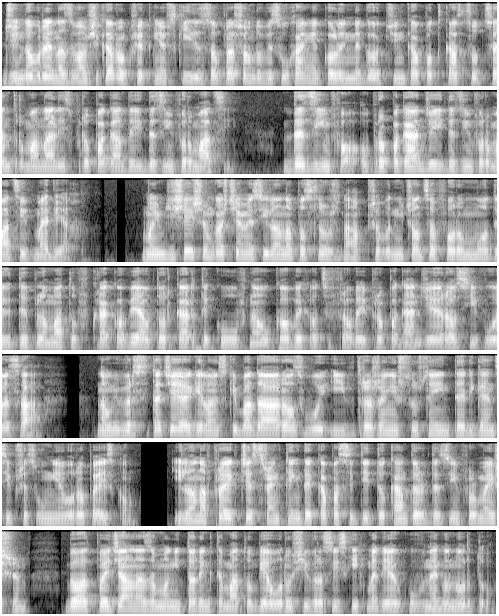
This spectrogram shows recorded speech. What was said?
Dzień dobry, nazywam się Karol Kwietniewski i zapraszam do wysłuchania kolejnego odcinka podcastu Centrum Analiz Propagandy i Dezinformacji. Dezinfo o propagandzie i dezinformacji w mediach. Moim dzisiejszym gościem jest Ilona Poslużna, przewodnicząca Forum Młodych Dyplomatów w Krakowie, autorka artykułów naukowych o cyfrowej propagandzie Rosji w USA. Na Uniwersytecie Jagiellońskim badała rozwój i wdrożenie sztucznej inteligencji przez Unię Europejską. Ilona w projekcie Strengthening the Capacity to Counter Disinformation była odpowiedzialna za monitoring tematu Białorusi w rosyjskich mediach głównego nurtu.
